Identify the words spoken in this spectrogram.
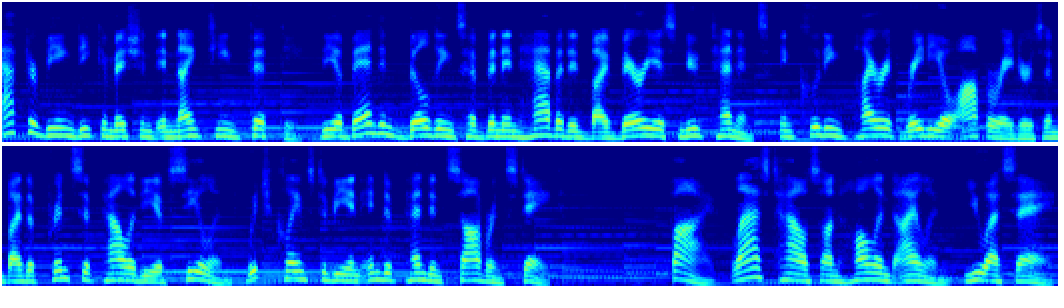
After being decommissioned in 1950, the abandoned buildings have been inhabited by various new tenants, including pirate radio operators and by the Principality of Sealand, which claims to be an independent sovereign state. 5. Last House on Holland Island, USA.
